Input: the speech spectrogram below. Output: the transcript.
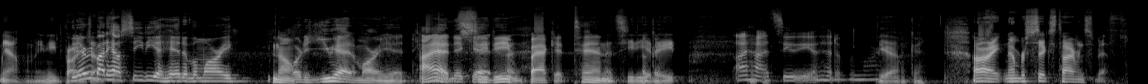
yeah, I mean, he probably. Did probably. everybody jumped have CeeDee ahead of Amari? No. Or did you had Amari ahead? I You had Nick CeeDee had- back at ten. at CeeDee at eight. I had CeeDee ahead of Amari. Yeah. Okay. All right, number six, Tyron Smith.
